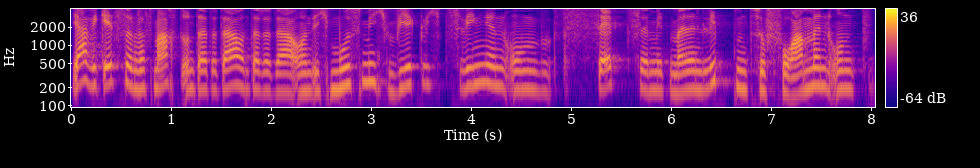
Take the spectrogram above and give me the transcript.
ja, wie geht's und was machst und da, da, da und da, da, da. Und ich muss mich wirklich zwingen, um Sätze mit meinen Lippen zu formen und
